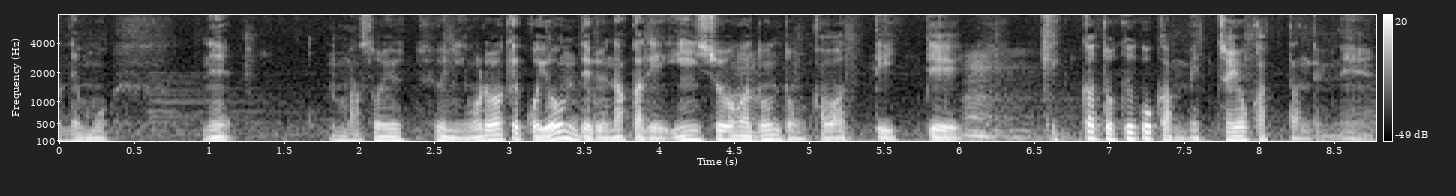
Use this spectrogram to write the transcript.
ーでもねまあそういう風に俺は結構読んでる中で印象がどんどん変わっていって、うんうん結果読後感めっちゃ良かったんだよね。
